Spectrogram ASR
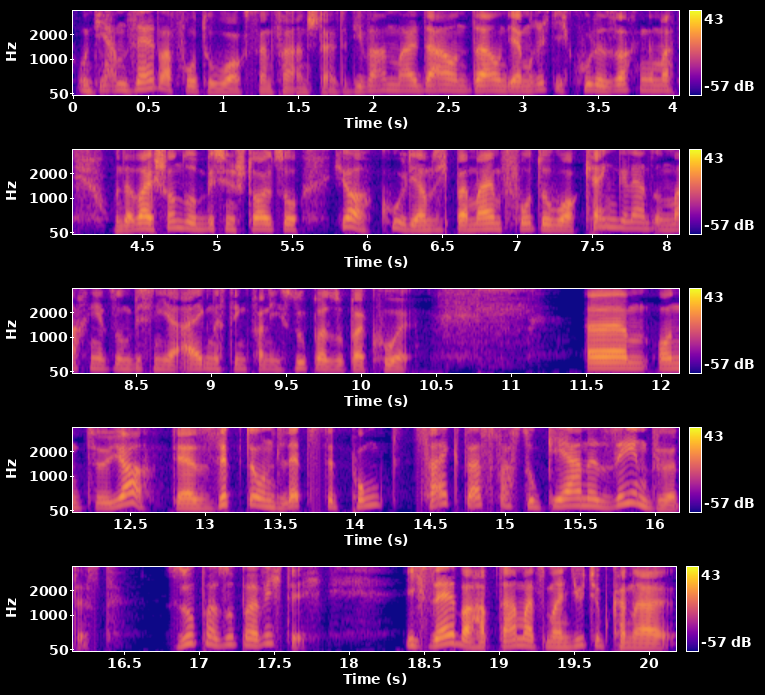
und die haben selber Fotowalks dann veranstaltet. Die waren mal da und da und die haben richtig coole Sachen gemacht und da war ich schon so ein bisschen stolz, so, ja, cool, die haben sich bei meinem Fotowalk kennengelernt und machen jetzt so ein bisschen ihr eigenes Ding, fand ich super, super cool. Ähm, und äh, ja, der siebte und letzte Punkt zeigt das, was du gerne sehen würdest. Super, super wichtig. Ich selber habe damals meinen YouTube-Kanal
